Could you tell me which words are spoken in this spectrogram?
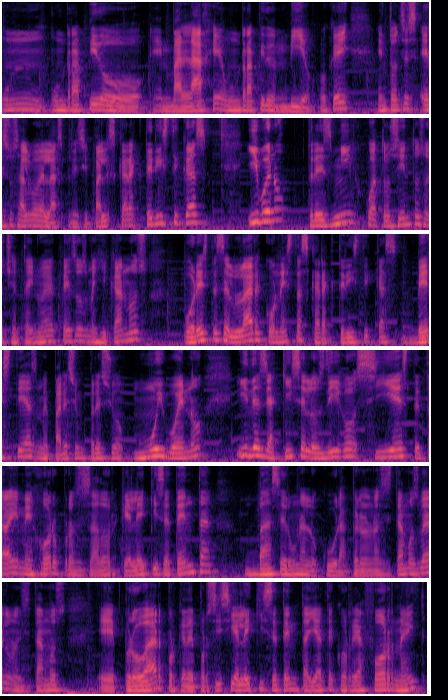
un, rápido embalaje, un rápido envío, ¿ok? Entonces eso es algo de las principales características. Y bueno, 3.489 pesos mexicanos por este celular con estas características bestias. Me parece un precio muy bueno. Y desde aquí se los digo, si este trae mejor procesador que el X70, va a ser una locura. Pero lo necesitamos ver, lo necesitamos eh, probar, porque de por sí si el X70 ya te corría Fortnite,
